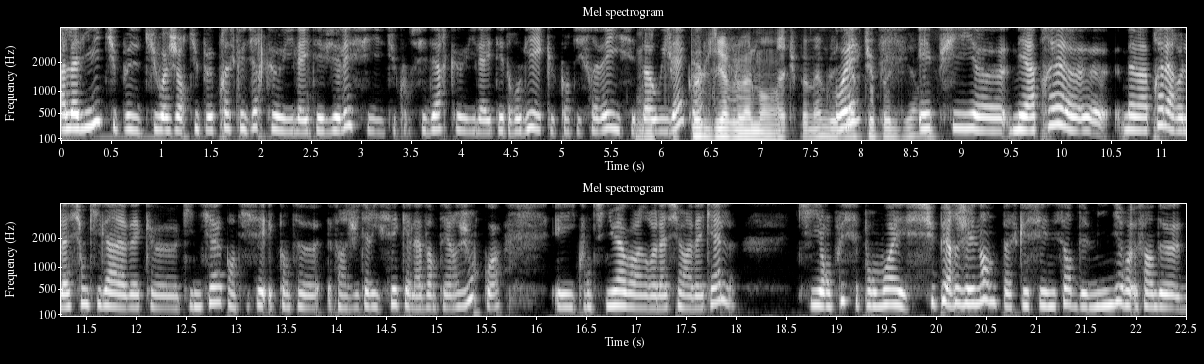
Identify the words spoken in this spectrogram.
à la limite, tu peux tu vois genre tu peux presque dire qu'il a été violé si tu considères qu'il a été drogué et que quand il se réveille, il sait pas Ouais, où il tu est peux quoi. le dire globalement. hein. Ouais, tu peux même le Ouais. dire. Tu peux le dire. Et puis, euh, mais après, euh, même après, la relation qu'il a avec euh, Kintia, quand il sait, quand, euh, enfin, je veux dire, il sait qu'elle a 21 jours, quoi, et il continue à avoir une relation avec elle, qui en plus, pour moi, est super gênante parce que c'est une sorte de mini, enfin, de,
